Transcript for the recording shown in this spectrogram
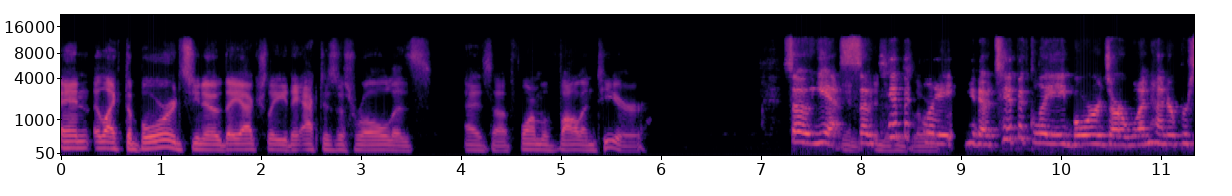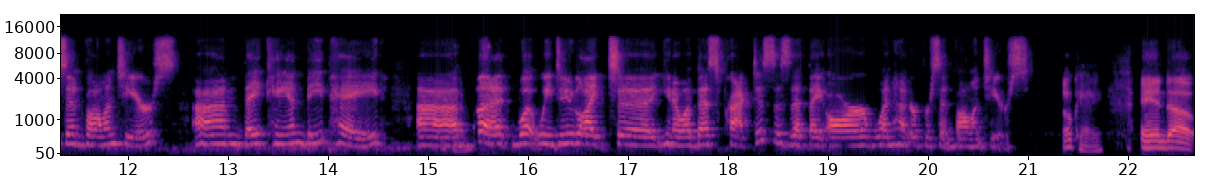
And like the boards you know they actually they act as this role as as a form of volunteer. So yes. In, so typically you know typically boards are 100% volunteers. Um, they can be paid uh, but what we do like to you know a best practice is that they are 100% volunteers. Okay. And uh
